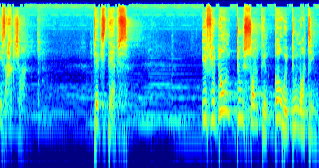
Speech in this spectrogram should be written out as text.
is action. Take steps. If you don't do something, God will do nothing.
